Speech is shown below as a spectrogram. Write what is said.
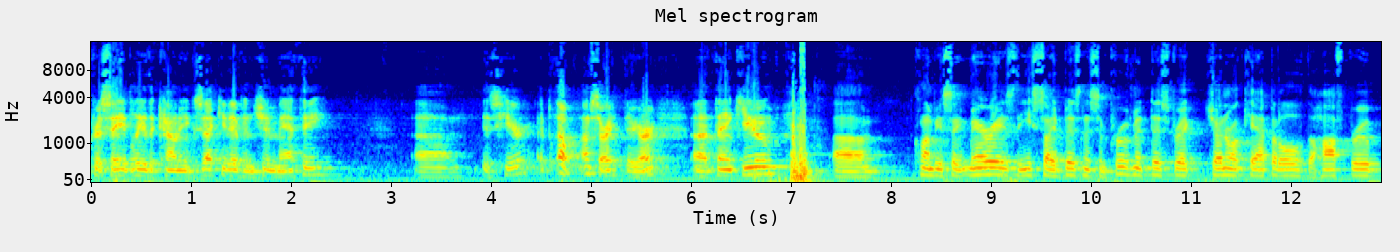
Chris Abele, the county executive, and Jim Mathy um, is here. Oh, I'm sorry, there you are. thank you. Um, Columbia St. Mary's, the Eastside Business Improvement District, General Capital, the Hoff Group.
